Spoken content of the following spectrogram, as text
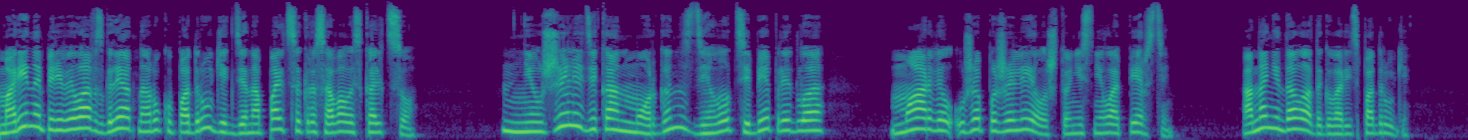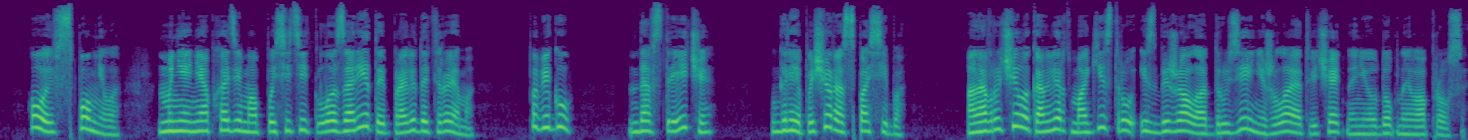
Марина перевела взгляд на руку подруги, где на пальце красовалось кольцо. «Неужели декан Морган сделал тебе предло...» Марвел уже пожалела, что не сняла перстень. Она не дала договорить подруге. «Ой, вспомнила. Мне необходимо посетить лазарет и проведать Рема. Побегу. До встречи. Глеб, еще раз спасибо». Она вручила конверт магистру и сбежала от друзей, не желая отвечать на неудобные вопросы.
